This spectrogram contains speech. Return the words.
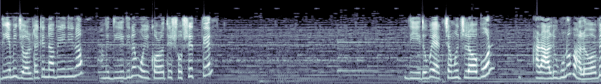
দিয়ে আমি জলটাকে নামিয়ে নিলাম। আমি দিয়ে দিলাম ওই কড়াতে সর্ষের তেল। দিয়ে দেবো এক চামচ লবণ আর আলুগুলো ভালোভাবে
